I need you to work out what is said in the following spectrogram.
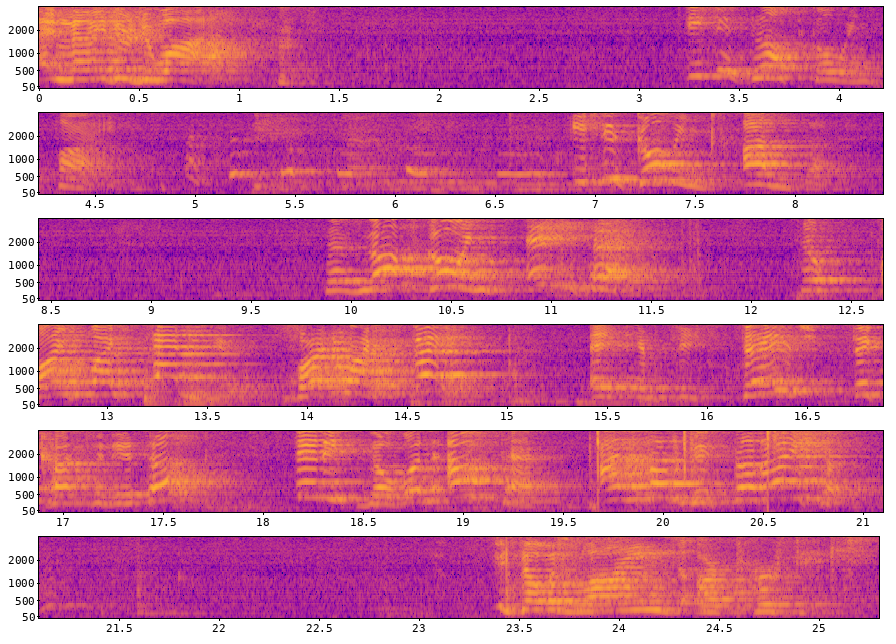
And neither do I. This is not going fine. it is going under. It's not going anywhere. No, why do I stand here? Why do I stay? An empty stage, the curtain is up. There is no one out there. Answer, Mr. Writer. Those lines are perfect.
